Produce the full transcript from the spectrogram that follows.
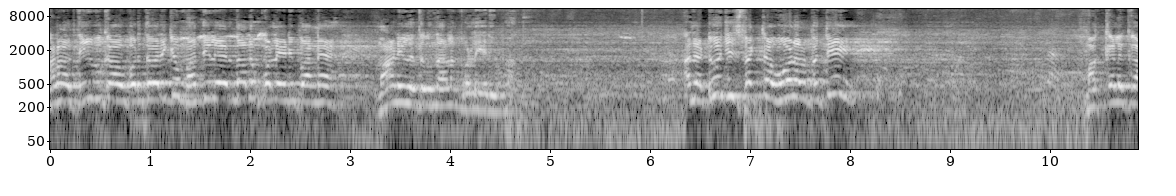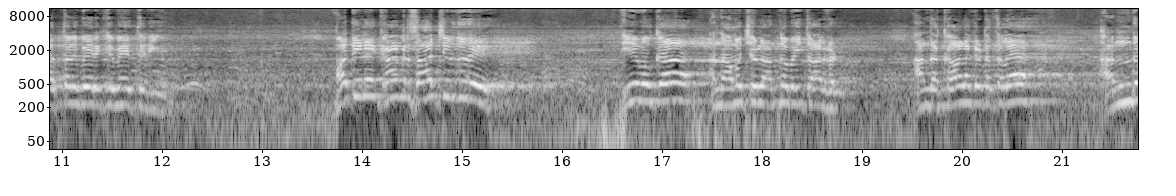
ஆனால் திமுகவை பொறுத்த வரைக்கும் மத்தியில் இருந்தாலும் கொள்ளையடிப்பாங்க. மாநிலத்தில் இருந்தாலும் கொள்ளையடிப்பாங்க. அந்த டூஜி ஸ்பெக்டர் ஊழல் பத்தி மக்களுக்கு அத்தனை பேருக்குமே தெரியும். மத்தியிலே காங்கிரஸ் ஆட்சி இருந்தது. திமுக அந்த அமைச்சர்கள் அங்க வைத்தார்கள். அந்த காலகட்டத்தில் அந்த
